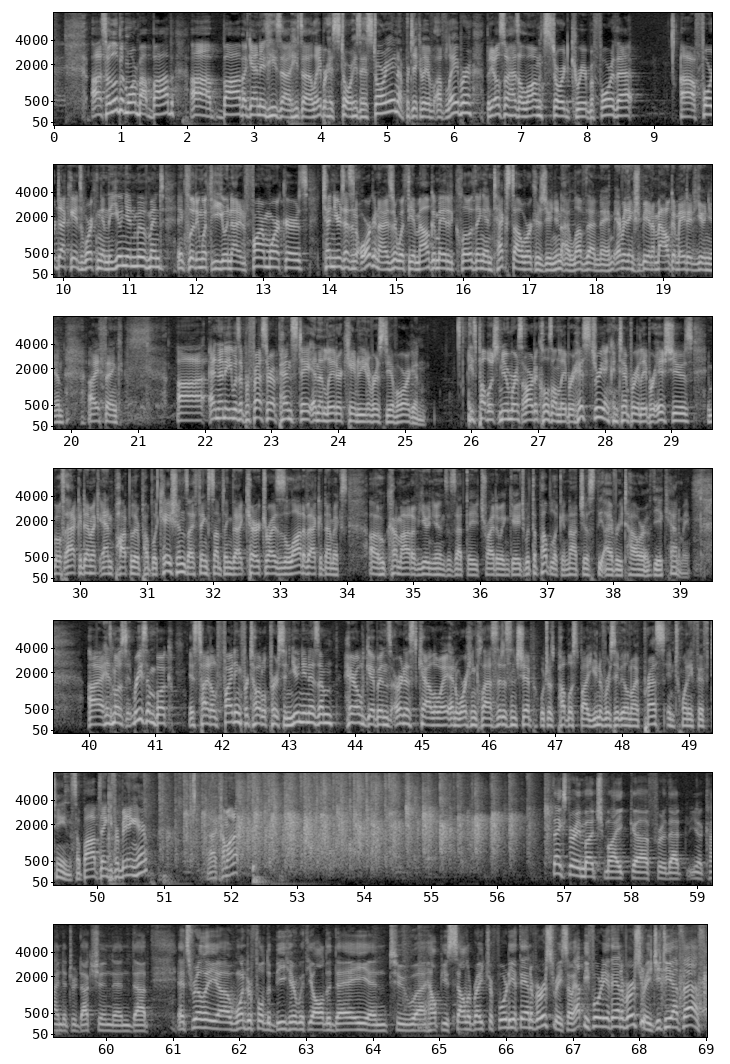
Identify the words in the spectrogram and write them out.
Uh, so a little bit more about Bob. Uh, Bob, again, he's a, he's a labor historian. He's a historian, particularly of, of labor, but he also has a long storied career before that. Uh, four decades working in the union movement, including with the United Farm Workers, 10 years as an organizer with the Amalgamated Clothing and Textile Workers Union. I love that name. Everything should be an amalgamated union, I think. Uh, and then he was a professor at Penn State and then later came to the University of Oregon. He's published numerous articles on labor history and contemporary labor issues in both academic and popular publications. I think something that characterizes a lot of academics uh, who come out of unions is that they try to engage with the public and not just the ivory tower of the academy. Uh, his most recent book is titled Fighting for Total Person Unionism, Harold Gibbons, Ernest Calloway, and Working Class Citizenship, which was published by University of Illinois Press in 2015. So Bob, thank you for being here. Uh, come on up. Thanks very much, Mike, uh, for that you know, kind introduction. And uh, it's really uh, wonderful to be here with you all today and to uh, help you celebrate your 40th anniversary. So happy 40th anniversary, GTFF.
